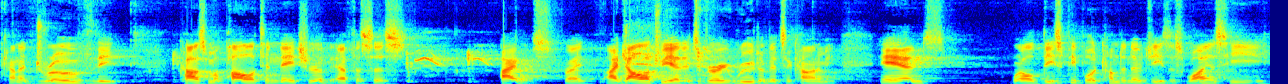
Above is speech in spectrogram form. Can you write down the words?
kind of drove the cosmopolitan nature of Ephesus. Idols, right? Idolatry at its very root of its economy. And, well, these people had come to know Jesus. Why is he,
